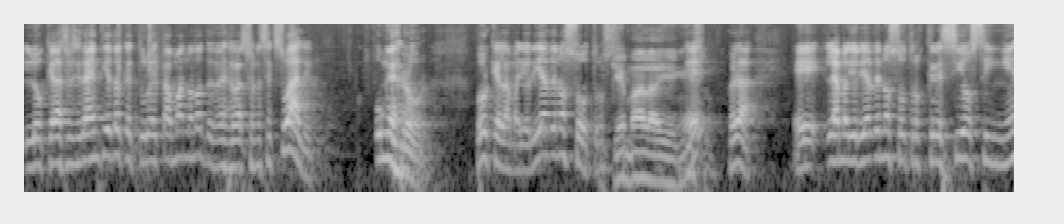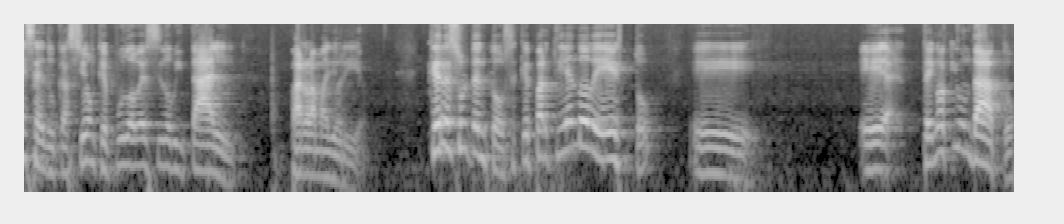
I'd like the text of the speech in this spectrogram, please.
lo que la sociedad entiende es que tú le estás mandando a tener relaciones sexuales. Un error. Porque la mayoría de nosotros... Qué mal hay en eso. ¿Verdad? Eh, la mayoría de nosotros creció sin esa educación que pudo haber sido vital para la mayoría. ¿Qué resulta entonces? Que partiendo de esto, eh, eh, tengo aquí un dato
